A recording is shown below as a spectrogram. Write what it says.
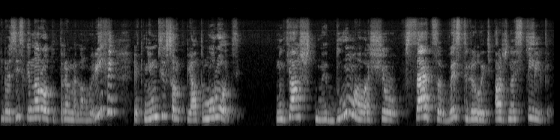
Російський народ отримає на горіхи, як німці в 45-му році. Ну я ж не думала, що все це вистрілить аж настільки.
